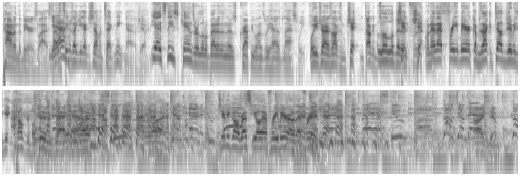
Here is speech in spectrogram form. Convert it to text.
pounding the beers last time. Yeah. It seems like you got yourself a technique now, Jim. Yeah, it's these cans are a little better than those crappy ones we had last week. What are you trying to talk some chit? Talking a Little bit shit. of chit, Whenever yes. that free beer comes, I can tell Jimmy's getting comfortable too, Jack. You know? Tell you what. Jimmy gonna rescue all that free beer out of that fridge. Go, Jim All right, Jim. Go,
